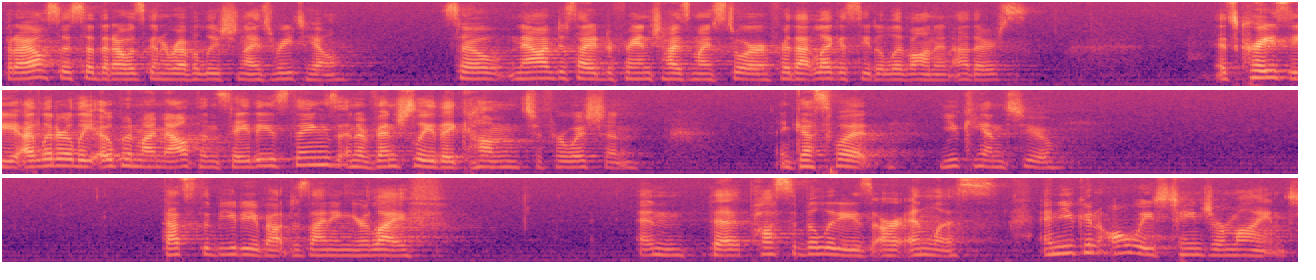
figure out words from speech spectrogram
But I also said that I was going to revolutionize retail. So now I've decided to franchise my store for that legacy to live on in others. It's crazy. I literally open my mouth and say these things, and eventually they come to fruition. And guess what? You can too. That's the beauty about designing your life. And the possibilities are endless. And you can always change your mind.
